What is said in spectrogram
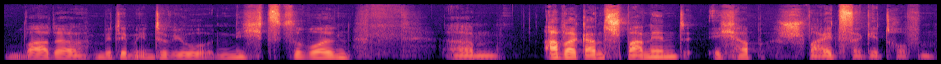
war da mit dem Interview nichts zu wollen. Ähm, aber ganz spannend, ich habe Schweizer getroffen.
